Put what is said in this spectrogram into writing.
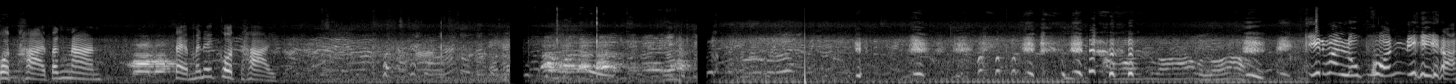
กดถ่ายตั้งนาน แต่ไม่ได้กดถ่าย คิดว่าลุกพ้นดีอะ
